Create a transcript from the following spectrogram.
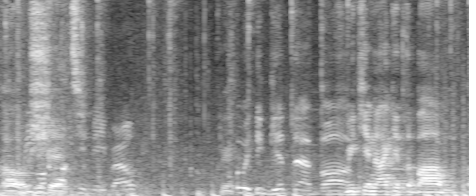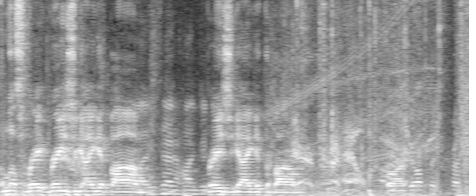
Oh shit. me, bro. We can get that bomb. We cannot get the bomb. Unless Ray, Raze you gotta get Uh, bomb. he's at 100. Raze you gotta get the bomb. Fuck. Go up and press.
